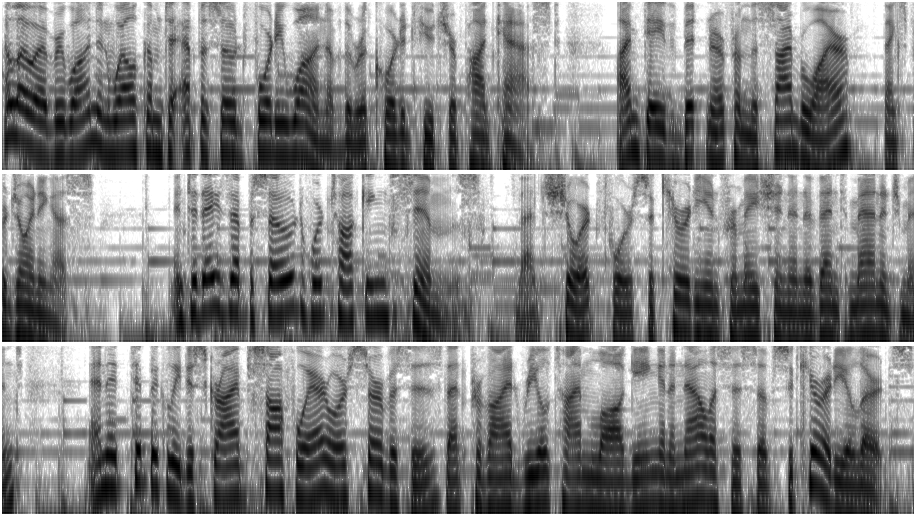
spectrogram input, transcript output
Hello, everyone, and welcome to episode 41 of the Recorded Future podcast. I'm Dave Bittner from the Cyberwire. Thanks for joining us. In today's episode, we're talking SIEMs. That's short for Security Information and Event Management, and it typically describes software or services that provide real time logging and analysis of security alerts.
